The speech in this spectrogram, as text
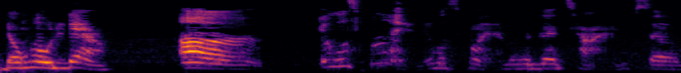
Don't hold it down. Um, it was fun. It was fun. It was a good time. So,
